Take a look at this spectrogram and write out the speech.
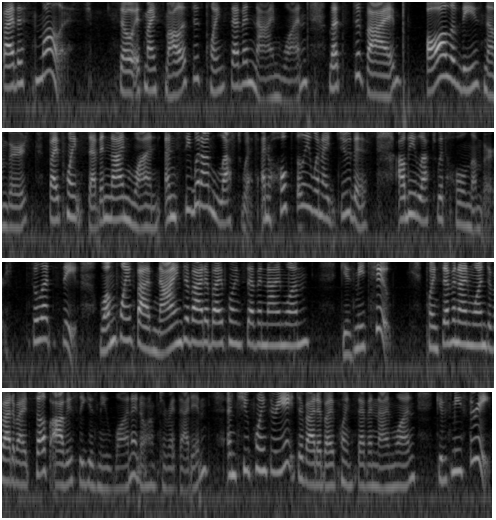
by the smallest. So if my smallest is 0.791, let's divide all of these numbers by 0.791 and see what I'm left with. And hopefully when I do this, I'll be left with whole numbers. So let's see. 1.59 divided by 0.791 gives me 2. 0.791 divided by itself obviously gives me 1. I don't have to write that in. And 2.38 divided by 0.791 gives me 3.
